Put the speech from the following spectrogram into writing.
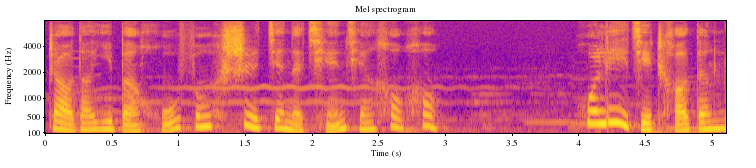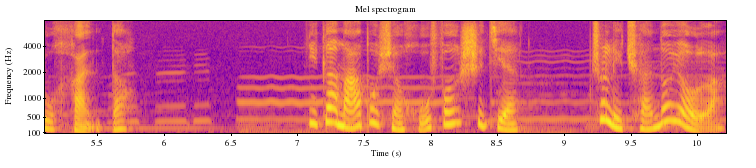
找到一本胡风事件的前前后后。我立即朝登录喊道：“你干嘛不选胡风事件？这里全都有了。”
